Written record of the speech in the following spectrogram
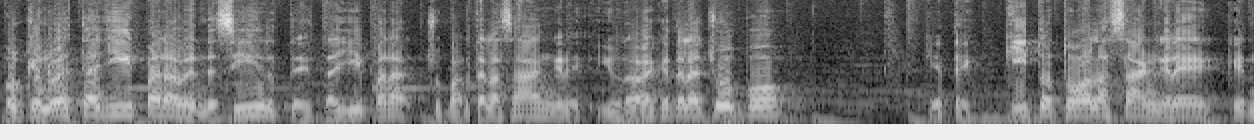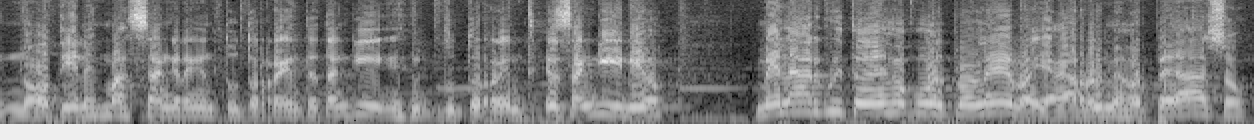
Porque no está allí para bendecirte, está allí para chuparte la sangre. Y una vez que te la chupo, que te quito toda la sangre, que no tienes más sangre en tu torrente, en tu torrente sanguíneo, me largo y te dejo con el problema y agarro el mejor pedazo.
